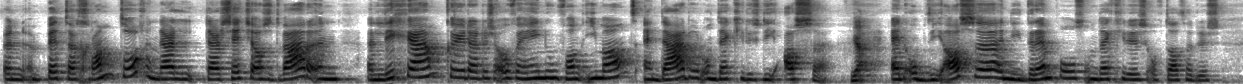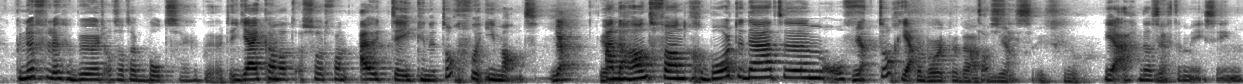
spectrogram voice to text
een, een pentagram, toch? En daar, daar zet je als het ware een, een lichaam... kun je daar dus overheen doen van iemand. En daardoor ontdek je dus die assen. Ja, En op die assen en die drempels ontdek je dus of dat er dus knuffelen gebeurt... of dat er botsen gebeurt. En jij kan dat een soort van uittekenen, toch? Voor iemand. ja, ja. Aan de hand van geboortedatum of Ja. toch? Ja. geboortedatum, ja, is genoeg. Ja, dat is Ja. echt amazing.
